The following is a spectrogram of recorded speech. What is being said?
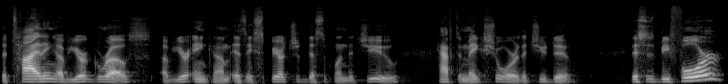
The tithing of your gross, of your income, is a spiritual discipline that you have to make sure that you do. This is before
